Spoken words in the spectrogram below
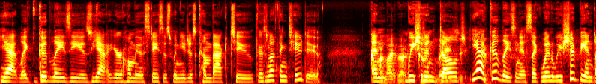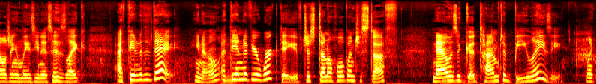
yeah, like good lazy is yeah, your homeostasis when you just come back to there's nothing to do. And like we should indulge lazy. yeah, good laziness. Like when we should be indulging in laziness is like at the end of the day, you know, at Mm. the end of your workday, you've just done a whole bunch of stuff. Now is a good time to be lazy. Like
